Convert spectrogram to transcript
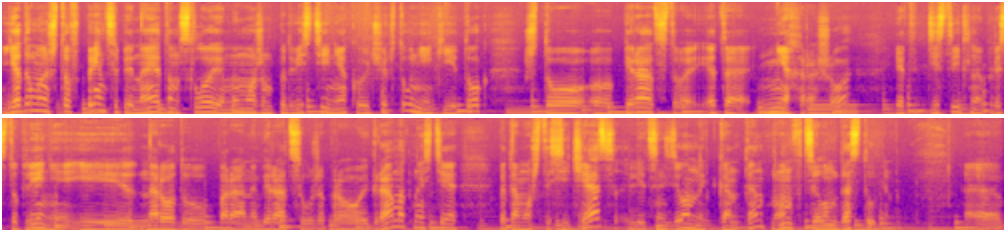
Я думаю, что в принципе на этом слое мы можем подвести некую черту, некий итог, что э, пиратство это нехорошо, это действительно преступление, и народу пора набираться уже правовой грамотности, потому что сейчас лицензионный контент, ну, он в целом доступен. Э,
